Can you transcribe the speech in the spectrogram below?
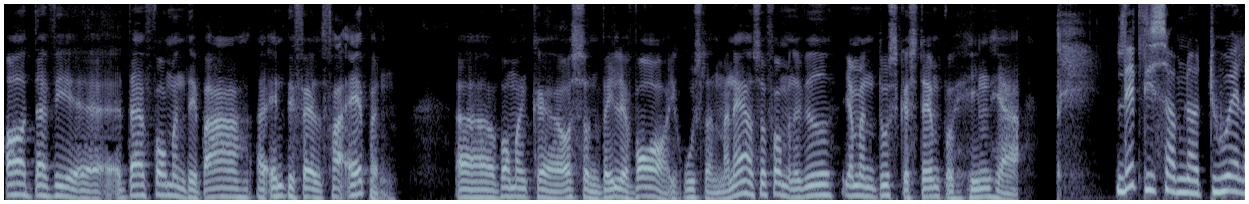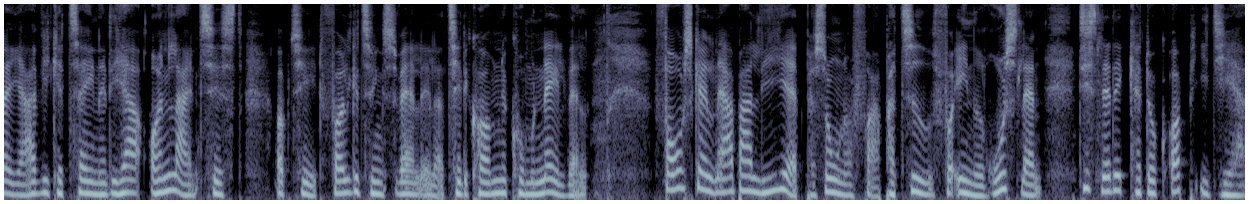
og der, vi, øh, der får man det bare øh, anbefalet fra appen. Uh, hvor man kan også sådan vælge, hvor i Rusland man er, og så får man at vide, jamen du skal stemme på hende her. Lidt ligesom når du eller jeg, vi kan tage en af de her online-test op til et folketingsvalg eller til det kommende kommunalvalg. Forskellen er bare lige, at personer fra partiet Forenet Rusland, de slet ikke kan dukke op i de her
